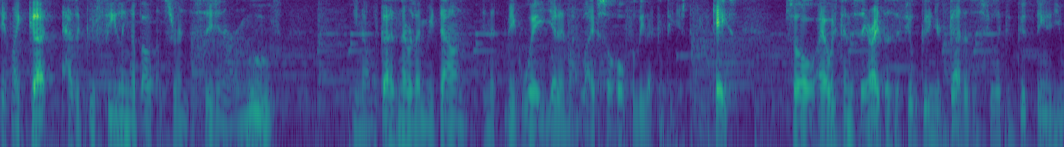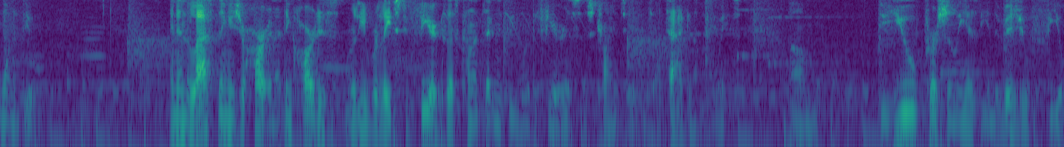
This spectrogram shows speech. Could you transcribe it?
if my gut has a good feeling about a certain decision or a move, you know, my gut has never let me down in a big way yet in my life. So hopefully that continues to be the case. So I always tend to say, all right, does it feel good in your gut? Does this feel like a good thing that you want to do? And then the last thing is your heart, and I think heart is really relates to fear because that's kind of technically where the fear is is trying to, to attack in a lot of ways. Um, do you personally, as the individual, feel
